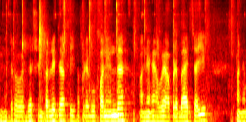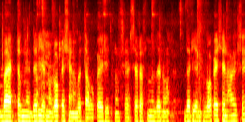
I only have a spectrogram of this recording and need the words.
મિત્રો, હવે દર્શન કરી લીધા છે આપણે ગુફાની અંદર અને હવે આપણે બહાર જઈએ અને બહાર તમને દરિયાનું લોકેશન બતાવો કઈ રીતનું છે. સરસ મજાનું દરિયાનું લોકેશન આવે છે.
